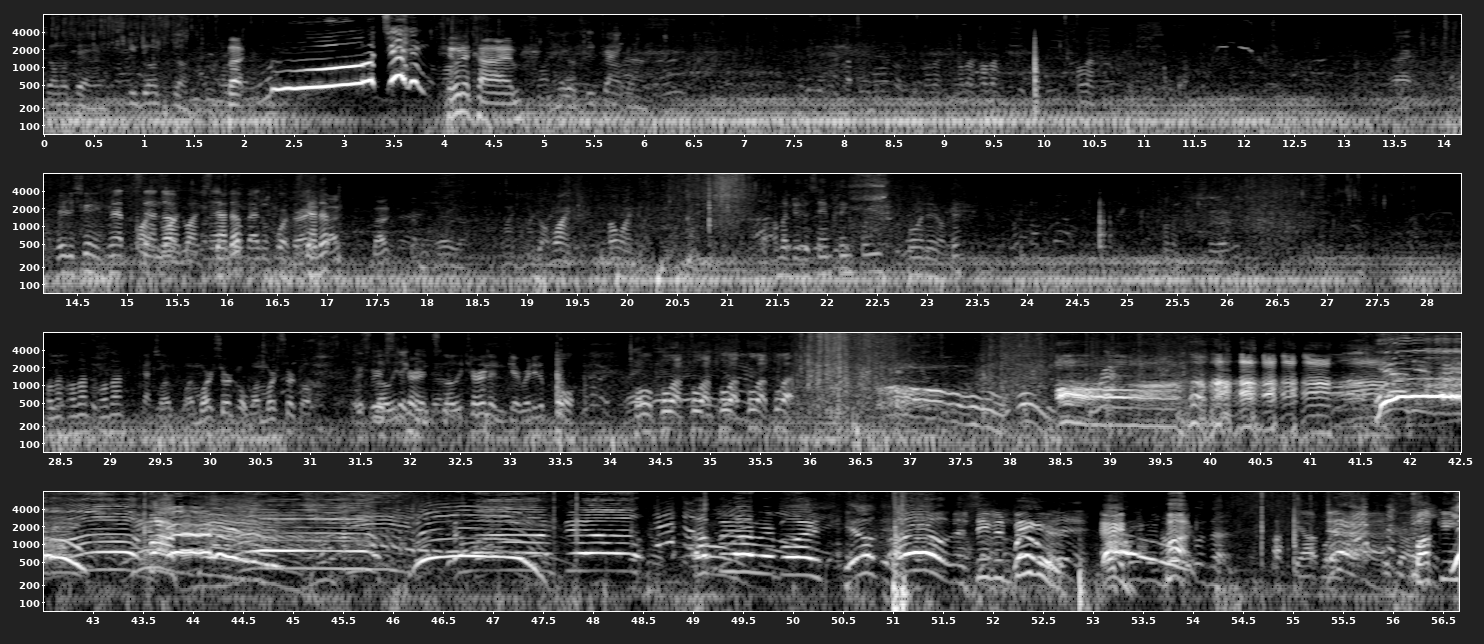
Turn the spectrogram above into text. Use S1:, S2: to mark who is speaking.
S1: It's almost there, man. Just keep doing what you're doing.
S2: But
S3: Ooh, gee.
S2: tuna time.
S1: There you go. Keep cranking on.
S3: Hold on, hold on. Hold on.
S1: All right. Pretty soon he's gonna have to stand
S3: wind,
S1: up.
S3: wind.
S1: He's gonna
S3: Stand up.
S1: back and forth, all right?
S3: Stand up.
S2: Back, back.
S1: There you go.
S3: Don't whine. Keep on whining. I'm gonna do the same thing for you. Going in, okay? Hold on. Stay right here. Hold on, hold on, hold on. Got you.
S2: One, one more circle. One more circle.
S1: Very
S2: Slowly
S1: sticky,
S2: turn.
S1: bro.
S2: Slowly turn and get ready to pull. Pull. Pull up. Pull up. Pull up. Pull up. Pull up. Oh! Oh!
S3: Up and over, boys. Killed it! Oh, that's even bigger.
S2: Hey, Buck! Fucking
